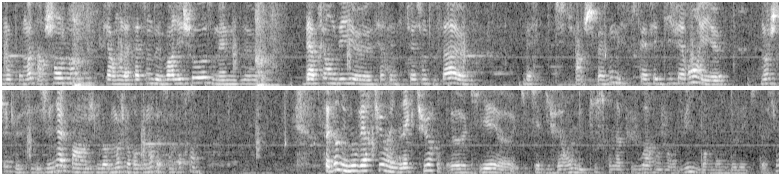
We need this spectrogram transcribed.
moi, pour moi, c'est un changement de vie, clairement, la façon de voir les choses ou même de d'appréhender euh, certaines situations, tout ça. euh, bah, enfin, je sais pas vous, mais c'est tout à fait différent et moi, je sais que c'est génial. Enfin, je moi, je le recommande à 100%. Ça donne une ouverture et une lecture euh, qui, est, euh, qui, qui est différente de tout ce qu'on a pu voir aujourd'hui dans le monde de l'équitation,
